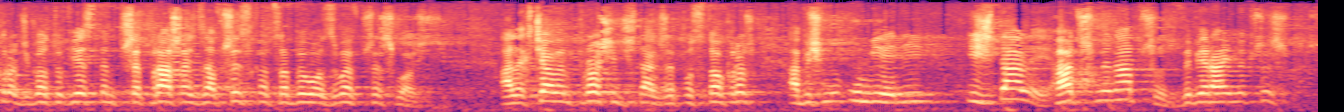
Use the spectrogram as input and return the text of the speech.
stokroć gotów jestem przepraszać za wszystko, co było złe w przeszłości. Ale chciałem prosić także po stokroć, abyśmy umieli iść dalej. Patrzmy naprzód, wybierajmy przyszłość.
